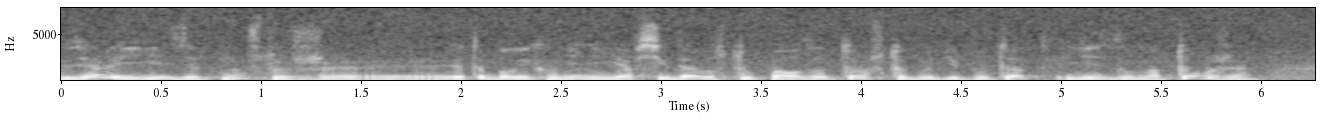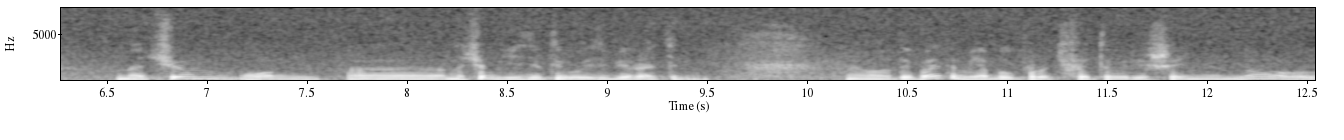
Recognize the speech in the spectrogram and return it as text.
взяли и ездят. Ну что же, это было их мнение. Я всегда выступал за то, чтобы депутат ездил на том же, на чем, он, на чем ездит его избиратель. Вот. И поэтому я был против этого решения. Но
